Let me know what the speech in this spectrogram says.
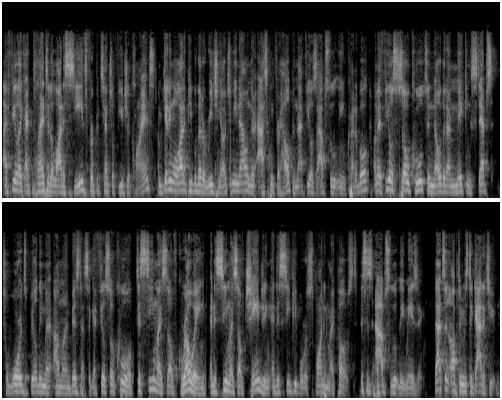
I feel like I planted a lot of seeds for potential future clients. I'm getting a lot of people that are reaching out to me now and they're asking for help and that feels absolutely incredible. Um, it feels so cool to know that I'm making steps towards towards building my online business. Like I feel so cool to see myself growing and to see myself changing and to see people responding to my post. This is absolutely amazing. That's an optimistic attitude.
